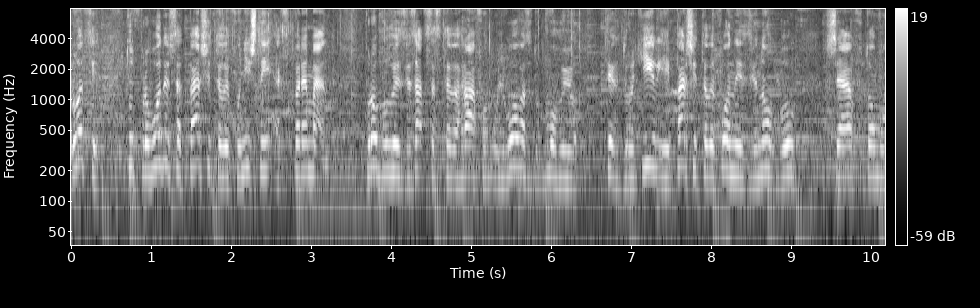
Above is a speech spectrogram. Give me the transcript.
році тут проводився перший телефонічний експеримент. Пробували зв'язатися з телеграфом у Львова за допомогою тих дротів. І перший телефонний дзвінок був ще в тому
